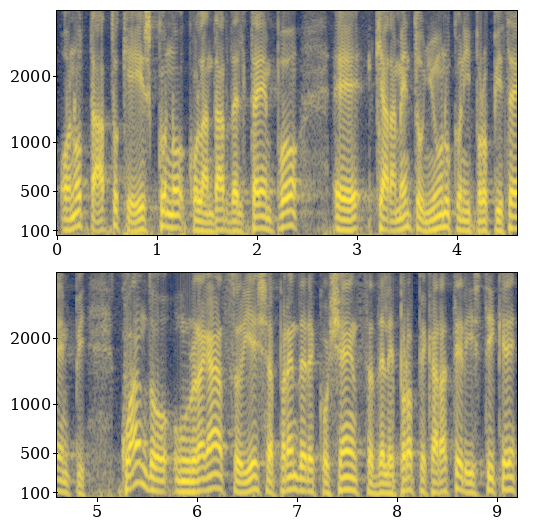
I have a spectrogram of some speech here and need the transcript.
ho notato che escono con l'andare del tempo eh, chiaramente ognuno con i propri tempi. Quando un ragazzo riesce a prendere coscienza delle proprie caratteristiche,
